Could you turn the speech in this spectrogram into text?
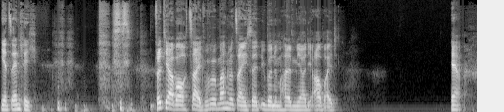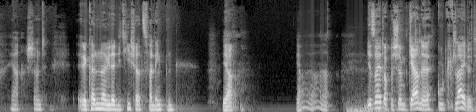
Jetzt endlich. Wird ja aber auch Zeit. Wofür machen wir uns eigentlich seit über einem halben Jahr die Arbeit? Ja, ja, stimmt. Wir können mal wieder die T-Shirts verlinken. Ja. Ja, ja, ja. Ihr seid doch bestimmt gerne gut gekleidet.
